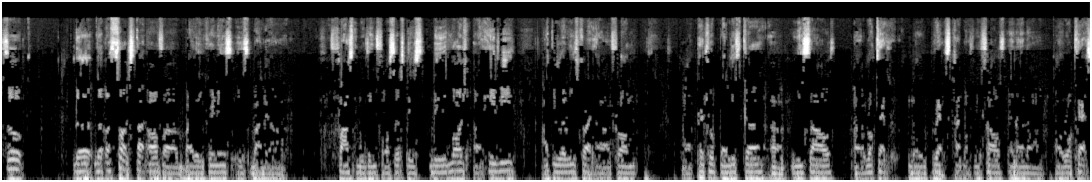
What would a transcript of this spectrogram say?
So, the, the assault start off uh, by the Ukrainians is by uh, fast moving forces. They, they launched a heavy artillery strike uh, from uh, Petropavlivka uh, missiles, uh, rocket, you know, Rex type of missiles, and then uh, uh, rockets,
